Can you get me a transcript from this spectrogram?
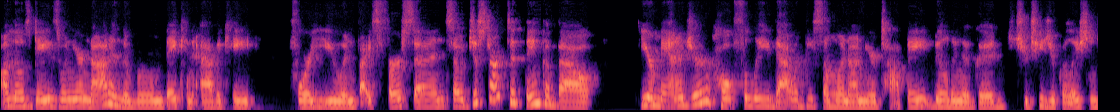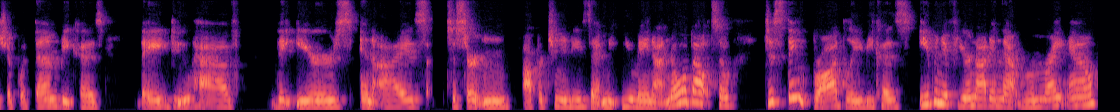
on those days when you're not in the room, they can advocate for you and vice versa. And so just start to think about your manager. Hopefully, that would be someone on your top eight, building a good strategic relationship with them because they do have the ears and eyes to certain opportunities that you may not know about. So just think broadly because even if you're not in that room right now,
